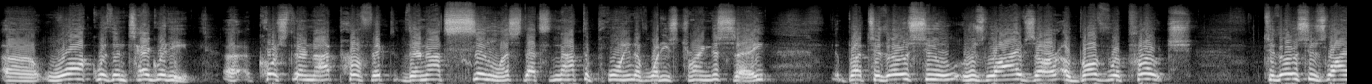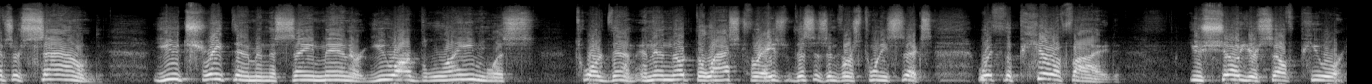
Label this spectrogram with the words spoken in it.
uh, walk with integrity. Uh, of course, they're not perfect, they're not sinless. That's not the point of what he's trying to say. But to those who, whose lives are above reproach, to those whose lives are sound, you treat them in the same manner. You are blameless toward them. And then note the last phrase. This is in verse 26. With the purified, you show yourself pure.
